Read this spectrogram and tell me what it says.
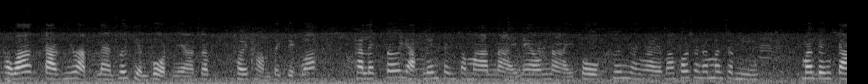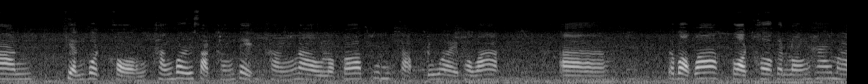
เพราะว่าการที่แบบแนนช่วยเขียนบทเนี่ยจะเคยถามเด็กๆว่าคาแรคเตอร์อยากเล่นเป็นประมาณไหนแนวไหนโตขึ้นยังไงบ้างเพราะฉะนั้นมันจะมีมันเป็นการเขียนบทของทั้งบริษัททั้งเด็กทั้งเราแล้วก็พุ่มกับด้วย เพราะว่าอ่าจะบอกว่ากอดคอกันร้องไห้มา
